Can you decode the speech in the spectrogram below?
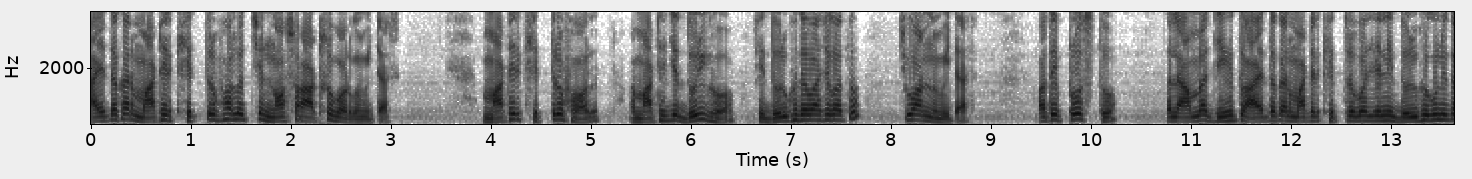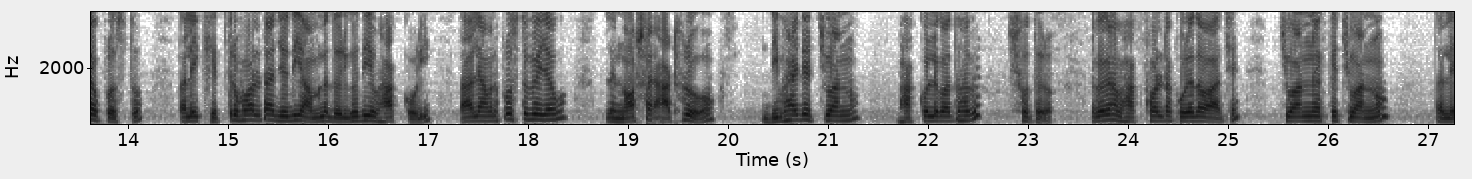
আয়তাকার মাঠের ক্ষেত্রফল হচ্ছে নশো আঠেরো বর্গ মিটার। মাঠের ক্ষেত্রফল মাঠের যে দৈর্ঘ্য, সেই দৈর্ঘ্য দেওয়া আছে কত? চুয়ান্ন মিটার। অতএব প্রস্থ, তাহলে আমরা যেহেতু আয়তাকার মাঠের ক্ষেত্রফল জানি দৈর্ঘ্য গুণিতক প্রস্থ, তাহলে এই ক্ষেত্রফলটা যদি আমরা দৈর্ঘ্য দিয়ে ভাগ করি, তাহলে আমরা প্রস্থ পেয়ে যাব। তাহলে নশো আঠেরো ডিভাইডেড চুয়ান্ন ভাগ করলে কত হবে? সতেরো। এখানে ভাগফলটা করে দেওয়া আছে। চুয়ান্ন একে চুয়ান্ন, তাহলে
